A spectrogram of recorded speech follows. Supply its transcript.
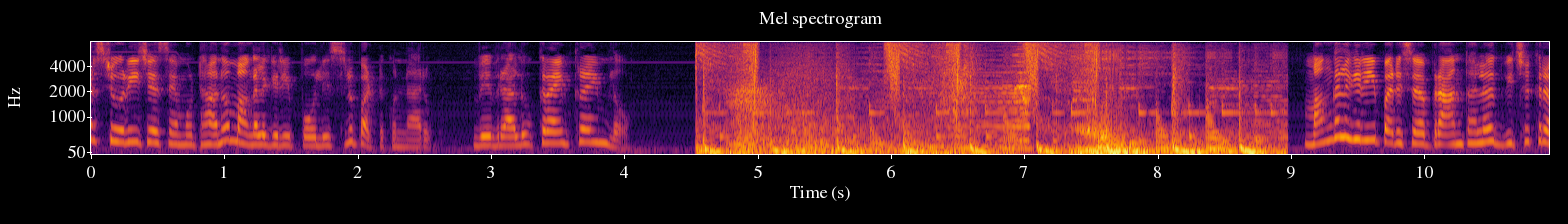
బైక్స్ చోరీ చేసే ముఠాను మంగళగిరి పోలీసులు పట్టుకున్నారు. వివరాలు క్రైమ్ క్రైమ్లో. మంగళగిరి పరిసర ప్రాంతాల్లో ద్విచక్ర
